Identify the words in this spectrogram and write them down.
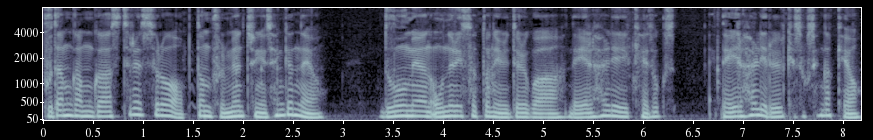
부담감과 스트레스로 없던 불면증이 생겼네요. 누우면 오늘 있었던 일들과 내일 할 일이 계속 내일 할 일을 계속 생각해요.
